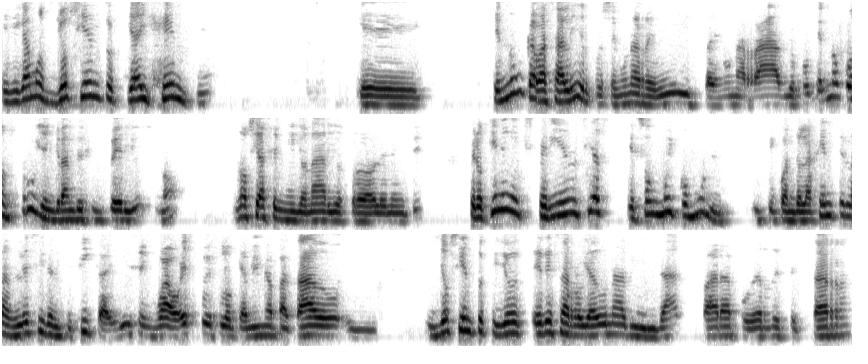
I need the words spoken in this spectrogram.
y digamos, yo siento que hay gente que, que nunca va a salir pues en una revista, en una radio, porque no construyen grandes imperios, ¿no? No se hacen millonarios probablemente, pero tienen experiencias que son muy comunes y que cuando la gente las les identifica y dicen, wow, esto es lo que a mí me ha pasado y, yo siento que yo he desarrollado una habilidad para poder detectar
